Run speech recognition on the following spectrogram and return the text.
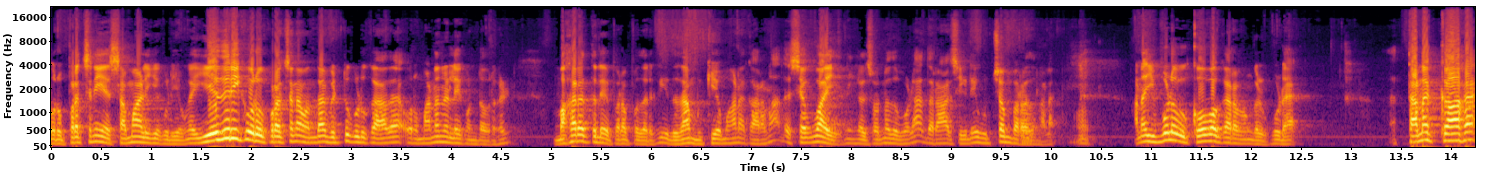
ஒரு பிரச்சனையை சமாளிக்கக்கூடியவங்க. எதிரிக்கு ஒரு பிரச்சனை வந்தால் விட்டு கொடுக்காத ஒரு மனநிலை கொண்டவர்கள். மகரத்திலே பிறப்பதற்கு இதுதான் முக்கியமான காரணம். அந்த செவ்வாய் நீங்கள் சொன்னது போல அந்த ராசியிலே உச்சம் பெறதுனால. ஆனால் இவ்வளவு கோபக்காரவங்கள் கூட தனக்காக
